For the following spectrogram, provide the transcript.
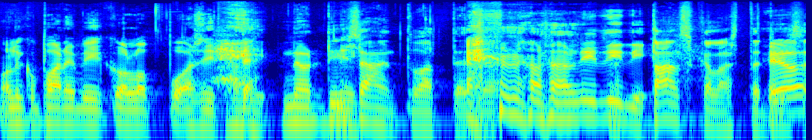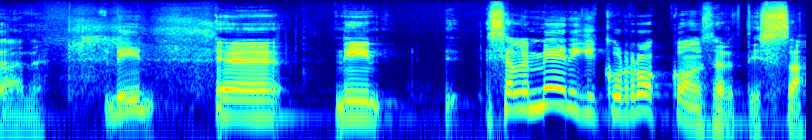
oliko pari viikonloppua sitten. Hei, ne on design-tuotteita. no, no, niin, niin, niin. Tanskalaista designia. Niin, äh, niin siellä oli meininki kuin rock-konsertissa,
